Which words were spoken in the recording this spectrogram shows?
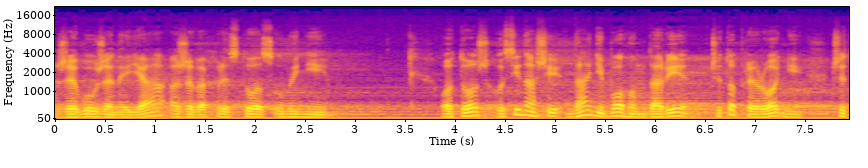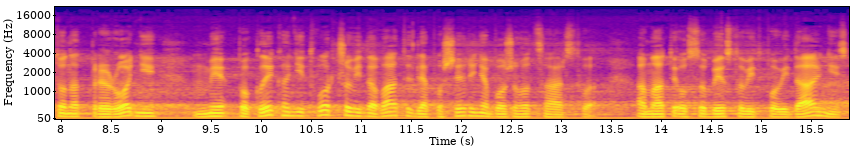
Живу вже не я, а живе Христос у мені. Отож, усі наші дані Богом дари, чи то природні, чи то надприродні, ми покликані творчо віддавати для поширення Божого царства, а мати особисту відповідальність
